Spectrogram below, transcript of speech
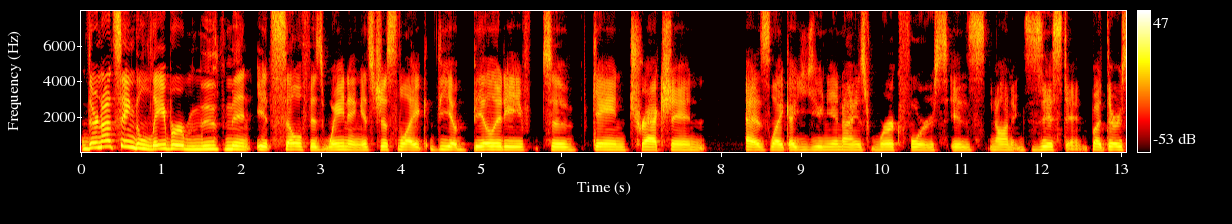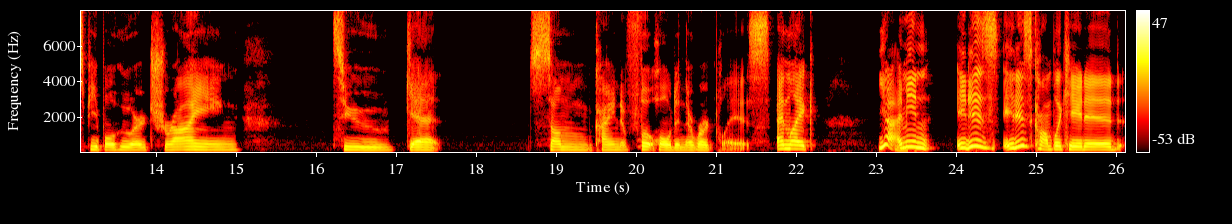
they're not saying the labor movement itself is waning. It's just like the ability to gain traction as like a unionized workforce is non-existent but there's people who are trying to get some kind of foothold in their workplace and like yeah i Hmm. mean it is it is complicated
